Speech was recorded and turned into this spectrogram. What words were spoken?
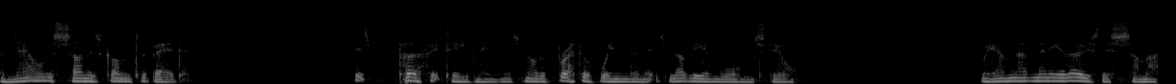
and now the sun has gone to bed. It's perfect evening, there's not a breath of wind and it's lovely and warm still. We haven't had many of those this summer.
